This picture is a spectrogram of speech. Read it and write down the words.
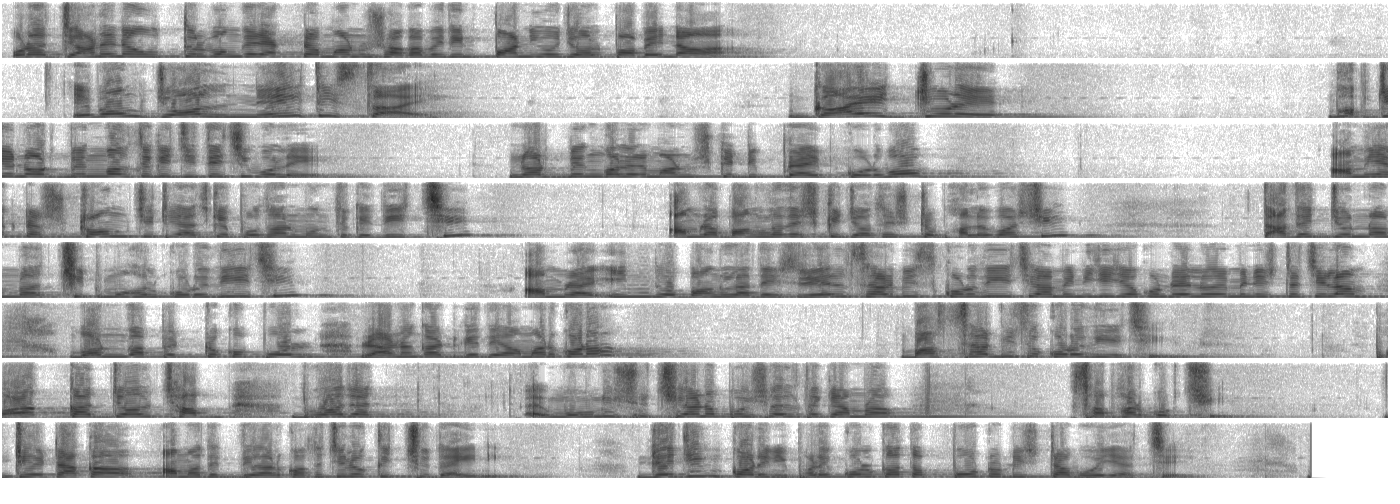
ওরা জানে না উত্তরবঙ্গের একটা মানুষ আগামী দিন পানীয় জল পাবে না। এবং জল নেই তিস্তায়। গায়ের জোরে ভাবছে নর্থ বেঙ্গল থেকে জিতেছি বলে। নর্থ বেঙ্গলের মানুষকে ডিপ্রাইভ করব। আমি একটা স্ট্রং চিঠি আজকে প্রধানমন্ত্রীকে দিচ্ছি। আমরা বাংলাদেশকে যথেষ্ট ভালোবাসি। তাদের জন্য আমরা ছিটমহল করে দিয়েছি। আমরা ইন্দো বাংলাদেশ রেল সার্ভিস করে দিয়েছি। আমি নিজে যখন রেলওয়ে মিনিস্টার ছিলাম, বনগা পেট্রোকোপোল রানাঘাট গেদে আমার করা বাস সার্ভিসও করে দিয়েছি। ফরাক্কার জল ছাব দু হাজার উনিশশো ছিয়ানব্বই সাল থেকে আমরা সাফার করছি। যে টাকা আমাদের দেওয়ার কথা ছিল, কিচ্ছু দেয়নি। ড্রেজিং করেনি, ফলে কলকাতা পোর্টও ডিস্টার্ব হয়ে যাচ্ছে।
